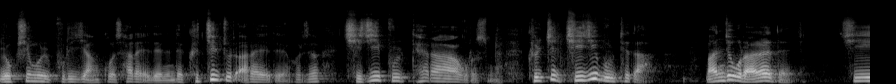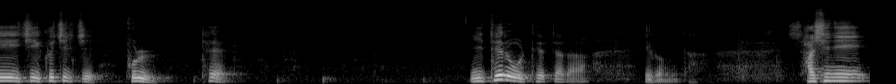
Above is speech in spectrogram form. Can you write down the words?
욕심을 부리지 않고 살아야 되는데 그칠 줄 알아야 돼요. 그래서 지지불태라고 그렇습니다. 그칠 지지불태다. 만족을 알아야 돼. 지지 그칠지 불태. 이태로울 태자다 이겁니다. 자신이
